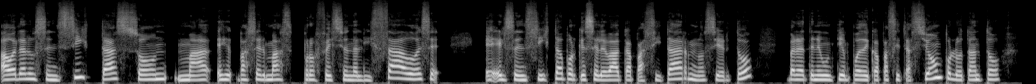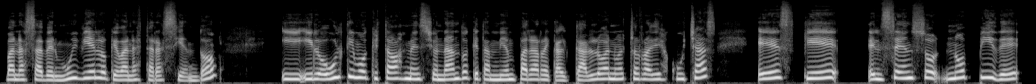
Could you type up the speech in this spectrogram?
ahora los censistas son más, eh, va a ser más profesionalizado ese, el censista porque se le va a capacitar, ¿no es cierto? Van a tener un tiempo de capacitación, por lo tanto van a saber muy bien lo que van a estar haciendo. Y, lo último que estabas mencionando, que también para recalcarlo a nuestros radioescuchas, es que el censo no pide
